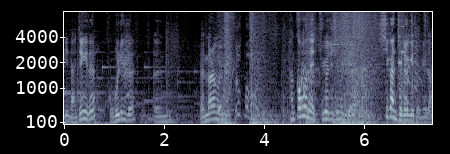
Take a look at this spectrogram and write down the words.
이 난쟁이들, 고블린들, 음, 웬만하면 한꺼번에 죽여주시는 게 시간 절약이 됩니다.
